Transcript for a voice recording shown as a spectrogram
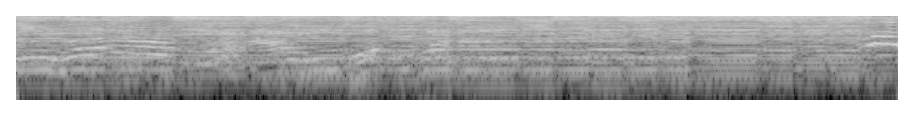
の道を歩い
